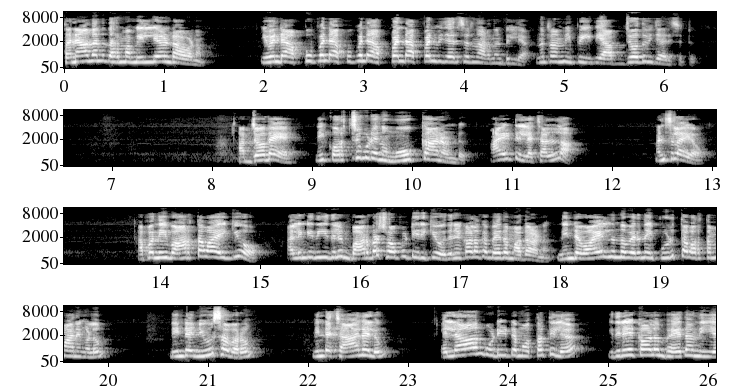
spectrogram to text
സനാതന ധർമ്മം ഇല്ലാണ്ടാവണം. ഇവന്റെ അപ്പൂപ്പന്റെ അപ്പൂപ്പന്റെ അപ്പന്റെ അപ്പൻ വിചാരിച്ചിട്ട് നടന്നിട്ടില്ല. എന്നിട്ടാണ് ഇപ്പൊ ഈ അബ്ജോദ് വിചാരിച്ചിട്ട്. അബ്ജോദേ നീ കുറച്ചും കൂടി ഒന്ന് മൂക്കാനുണ്ട്. ആയിട്ടില്ല ചള്ള. മനസ്സിലായോ? അപ്പൊ നീ വാർത്ത വായിക്കുവോ? അല്ലെങ്കിൽ നീ ഇതിലും ബാർബർ ഷോപ്പ് ഇട്ടിരിക്കുവോ ഇതിനേക്കാളൊക്കെ ഭേദം അതാണ്. നിന്റെ വായിൽ നിന്ന് വരുന്ന ഈ പുഴുത്ത വർത്തമാനങ്ങളും നിന്റെ ന്യൂസ് അവറും നിന്റെ ചാനലും എല്ലാം കൂടിയിട്ട് മൊത്തത്തിൽ ഇതിനേക്കാളും ഭേദം നീ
